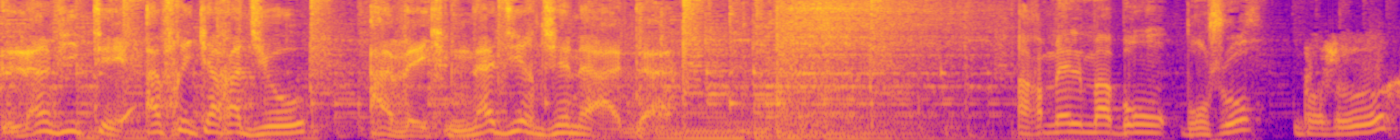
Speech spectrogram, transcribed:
L'invité Africa Radio avec Nadir Djenad. Armel Mabon, bonjour. Bonjour.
